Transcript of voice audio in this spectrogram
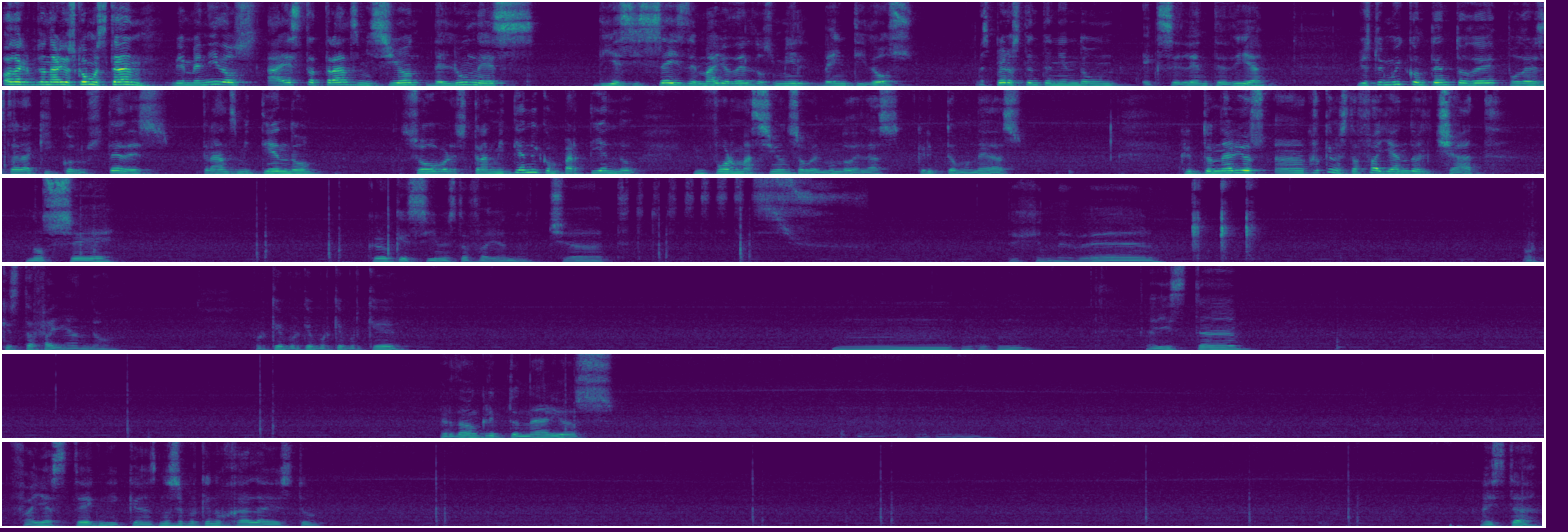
Hola criptonarios, ¿cómo están? Bienvenidos a esta transmisión de lunes 16 de mayo del 2022. Espero estén teniendo un excelente día. Yo estoy muy contento de poder estar aquí con ustedes transmitiendo sobre transmitiendo y compartiendo información sobre el mundo de las criptomonedas. Criptonarios, ah, creo que me está fallando el chat. No sé. Creo que sí me está fallando el chat. Déjenme ver. ¿Por qué está fallando? ¿Por qué? ¿Por qué? ¿Por qué? ¿Por qué? Mm, mm, mm, Ahí está. Perdón, criptonarios. Fallas técnicas. No sé por qué no jala esto. Ahí está.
